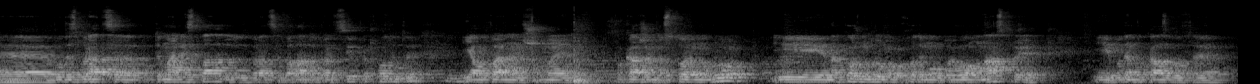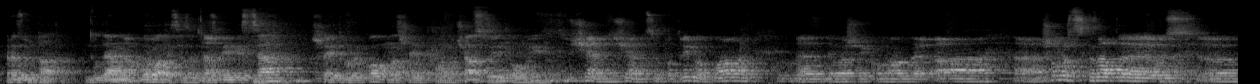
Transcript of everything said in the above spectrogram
Е, буде збиратися оптимальний склад, буде збиратися багато гравців приходити. Я впевнений, що ми покажемо достойну гру і на кожну гру ми виходимо у бойовому настрої і будемо показувати результати. Будемо боротися за ті свої місця, ще є друге коло, у нас ще є повно часу і повно ігри. Звичайно, звичайно, це потрібно, плани е, для вашої команди. А що можете сказати, ось е,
